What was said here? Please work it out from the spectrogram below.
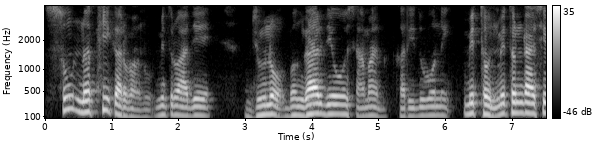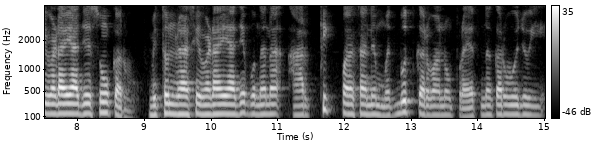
શું નથી કરવાનું? મિત્રો, આજે જૂનો ભંગાર જેવો સામાન ખરીદવો નહીં. મિથુન મિથુન રાશિવાળાએ આજે શું કરવું? મિથુન રાશિવાળાએ આજે પોતાના આર્થિક પાસાને મજબૂત કરવાનો પ્રયત્ન કરવો જોઈએ.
